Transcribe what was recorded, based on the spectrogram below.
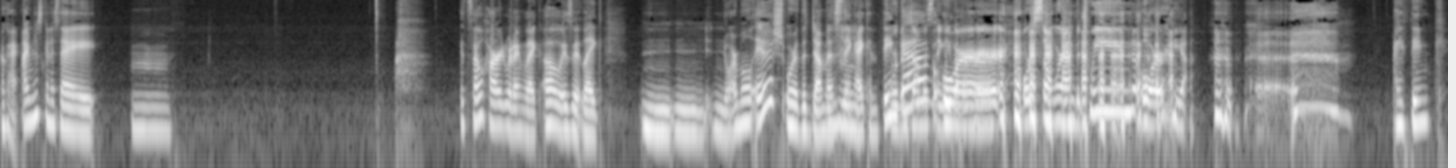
Okay, I'm just gonna say. mm, it's so hard when I'm like, oh, is it like normal ish or the dumbest thing I can think of? Or the of? dumbest thing you've ever heard. Or somewhere in between. Or, yeah. I think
